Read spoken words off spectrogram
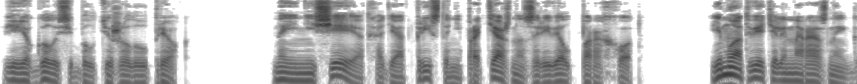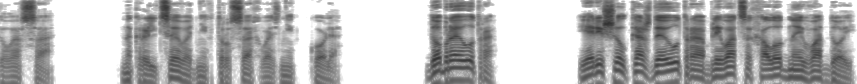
В ее голосе был тяжелый упрек. На Енисее, отходя от пристани, протяжно заревел пароход. Ему ответили на разные голоса. На крыльце в одних трусах возник Коля. «Доброе утро! Я решил каждое утро обливаться холодной водой».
